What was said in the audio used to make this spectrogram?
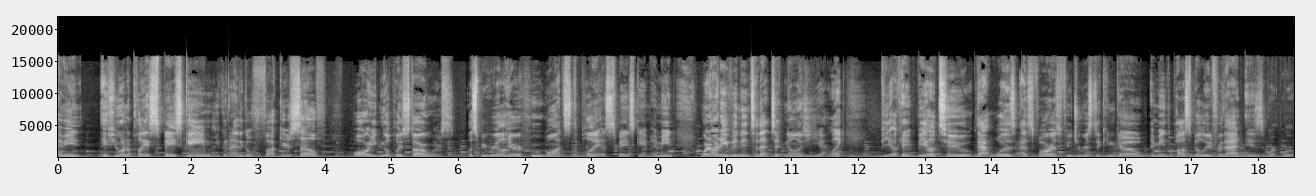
I mean, if you want to play a space game, you can either go fuck yourself, or you can go play Star Wars. Let's be real here, who wants to play a space game? I mean, we're not even into that technology yet. Like, B okay, BO2, that was as far as futuristic can go. I mean, the possibility for that is we're, we're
